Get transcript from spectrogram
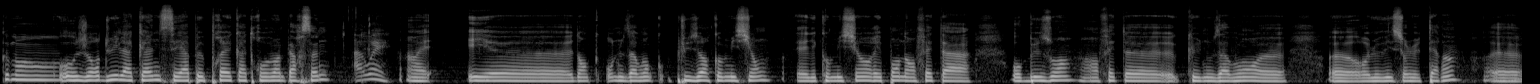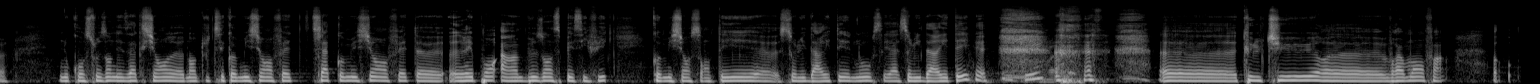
Comment? Aujourd'hui, la Cannes, c'est à peu près 80 personnes. Ah ouais. Ouais. Et euh, donc, on- nous avons plusieurs commissions. Et les commissions répondent en fait à, aux besoins en fait, euh, que nous avons euh, euh, relevés sur le terrain. Euh, nous construisons des actions dans toutes ces commissions. En fait, chaque commission en fait euh, répond à un besoin spécifique. Commission santé, euh, solidarité. Nous, c'est la solidarité. Euh, culture, euh, vraiment. Enfin,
